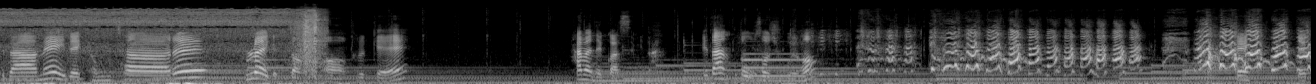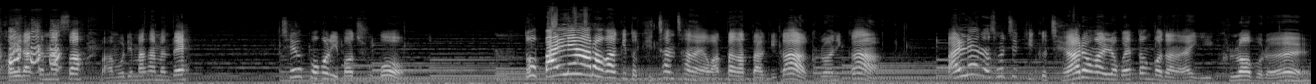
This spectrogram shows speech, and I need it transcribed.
그 다음에 이제 경찰을 불러야겠죠. 어 그렇게 하면 될 것 같습니다. 일단 또 웃어주고요. 오케이, 이제 거의 다 끝났어. 마무리만 하면 돼. 체육복을 입어주고 또 빨래하러 가기도 귀찮잖아요. 왔다 갔다 하기가 그러니까 빨래는 솔직히 그 재활용하려고 했던 거잖아요. 이 글러브를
